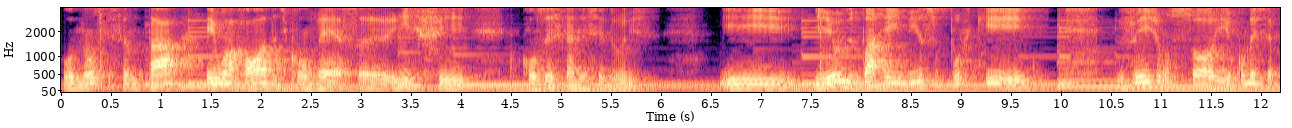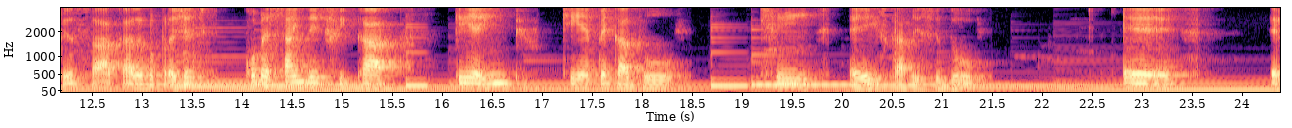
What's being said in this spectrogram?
ou não se sentar em uma roda de conversa, enfim, com os escarnecedores. E, e eu esbarrei nisso porque vejam só, e eu comecei a pensar, caramba, para a gente começar a identificar quem é ímpio, quem é pecador, quem é escarnecedor, é, é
